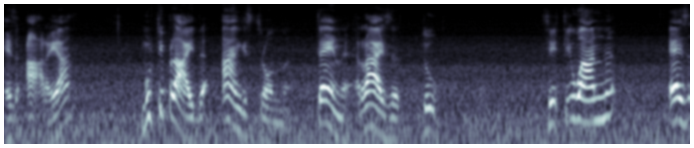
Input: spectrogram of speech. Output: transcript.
as area multiplied angstrom 10 raised to 51 as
